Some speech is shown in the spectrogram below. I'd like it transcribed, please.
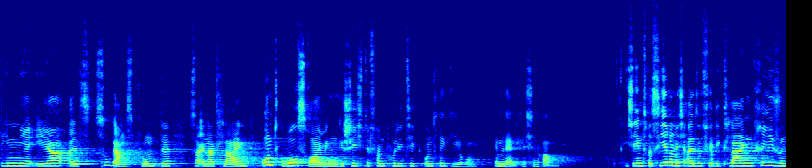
dienen mir eher als Zugangspunkte zu einer kleinen und großräumigen Geschichte von Politik und Regierung im ländlichen Raum. Ich interessiere mich also für die kleinen Krisen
